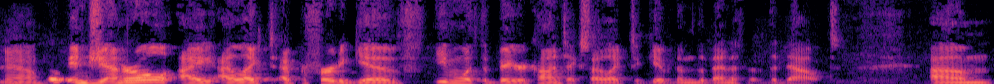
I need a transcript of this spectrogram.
Yeah. So in general, I I like to, I prefer to give even with the bigger context. I like to give them the benefit of the doubt. Um,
